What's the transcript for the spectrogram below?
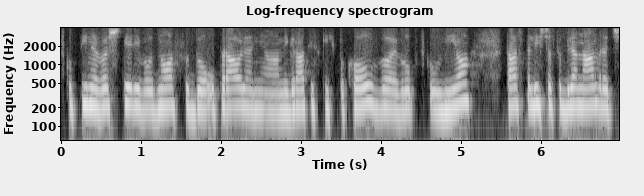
skupine V4 v odnosu do upravljanja migracijskih tokov v Evropsko unijo. Ta stališča so bila namreč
